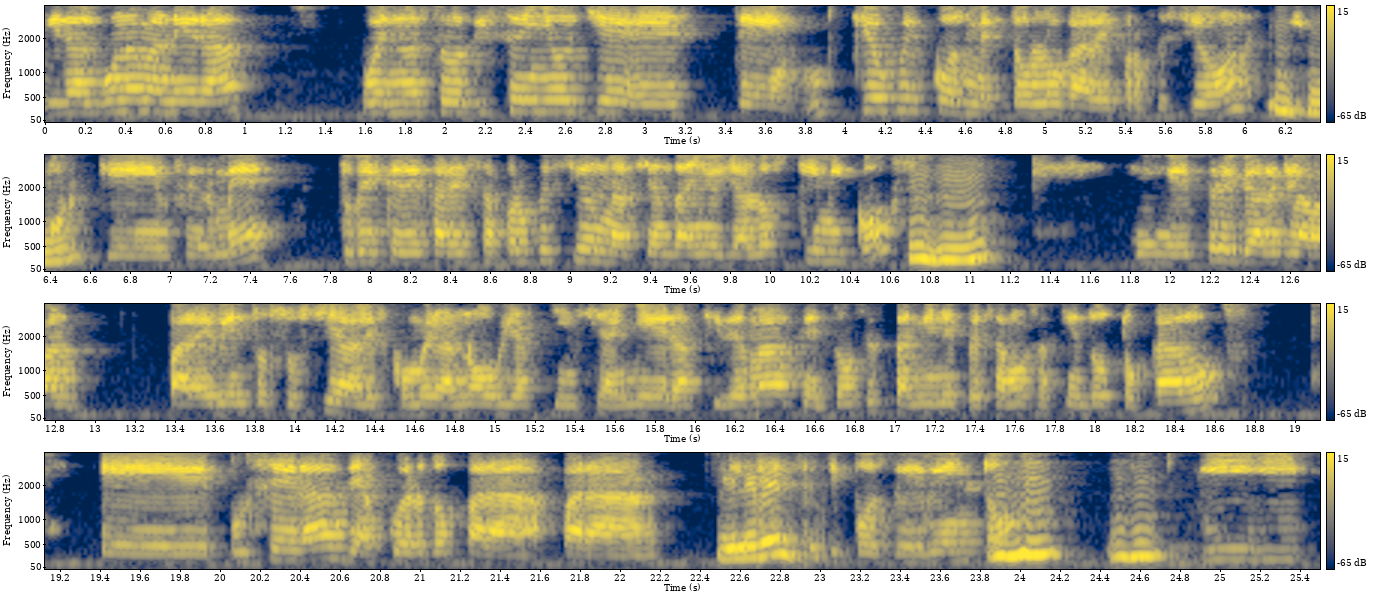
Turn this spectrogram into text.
y de alguna manera, pues nuestros diseños, este, yo fui cosmetóloga de profesión y porque enfermé, tuve que dejar esa profesión, me hacían daño ya los químicos, eh, pero yo arreglaban para eventos sociales, como eran novias, quinceañeras y demás. Entonces también empezamos haciendo tocados, eh, pulseras de acuerdo para, para diferentes tipos de eventos. Y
